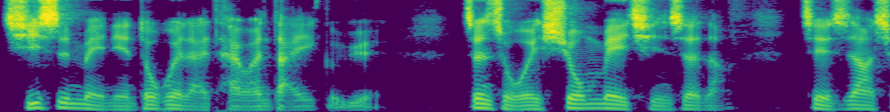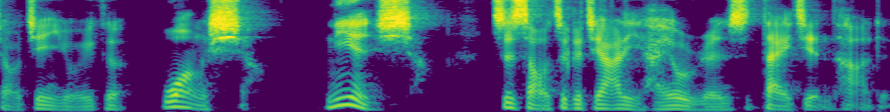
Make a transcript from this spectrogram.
其实每年都会来台湾待一个月。正所谓兄妹情深啊，这也是让小健有一个妄想念想，至少这个家里还有人是待见他的。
